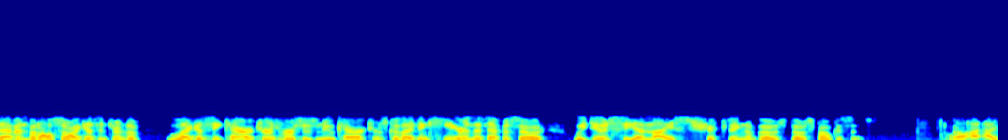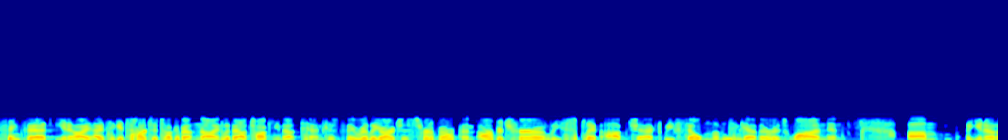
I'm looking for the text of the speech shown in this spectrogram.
seven, but also I guess in terms of legacy characters versus new characters? Because I think here in this episode we do see a nice shifting of those those focuses. Well, I, I think that you know I, I think it's hard to talk about nine without talking about ten because they really are just sort of a, an arbitrarily split object. We filmed them together as one, and um, you know,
